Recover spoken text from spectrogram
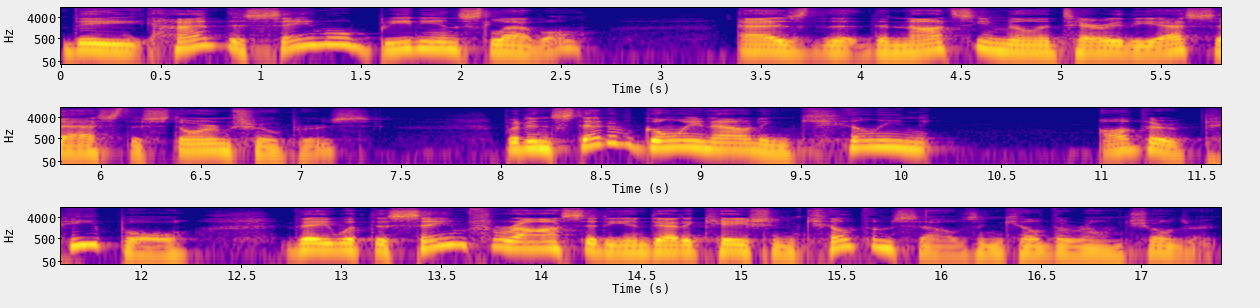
they had the same obedience level as the, the Nazi military, the SS, the stormtroopers. But instead of going out and killing other people, they, with the same ferocity and dedication, killed themselves and killed their own children.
